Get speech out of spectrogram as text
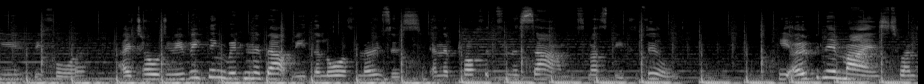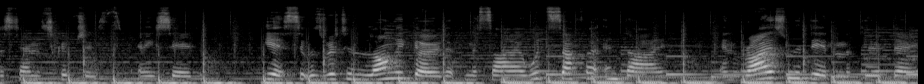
you before, I told you everything written about me, the law of Moses, and the prophets and the Psalms must be fulfilled. He opened their minds to understand the scriptures, and he said, Yes, it was written long ago that the Messiah would suffer and die and rise from the dead on the third day.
